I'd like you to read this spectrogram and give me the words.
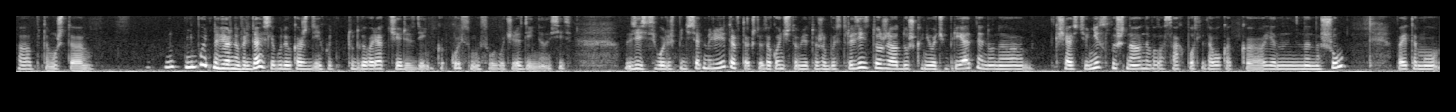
а, потому что ну, не будет, наверное, вреда, если буду его каждый день, хоть тут говорят через день. Какой смысл его через день наносить? Здесь всего лишь 50 миллилитров, так что закончится у меня тоже быстро. Здесь тоже отдушка не очень приятная, но она, к счастью, не слышна на волосах после того, как э, я наношу. Поэтому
